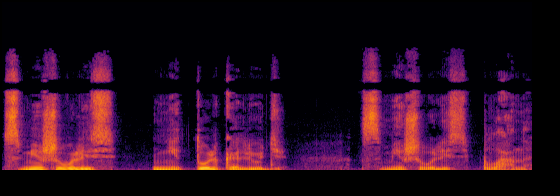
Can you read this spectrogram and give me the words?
Смешивались не только люди, смешивались планы.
